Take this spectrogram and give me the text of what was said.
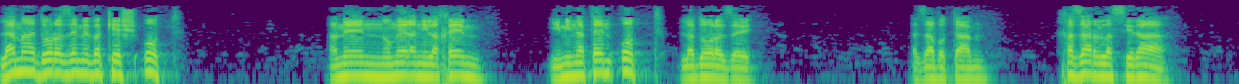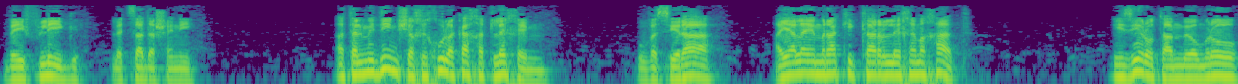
למה הדור הזה מבקש אות? אמן, אומר אני לכם, אם יינתן אות לדור הזה. עזב אותם, חזר לסירה, והפליג לצד השני. התלמידים שכחו לקחת לחם, ובסירה היה להם רק כיכר לחם אחת. הזהיר אותם באומרו,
